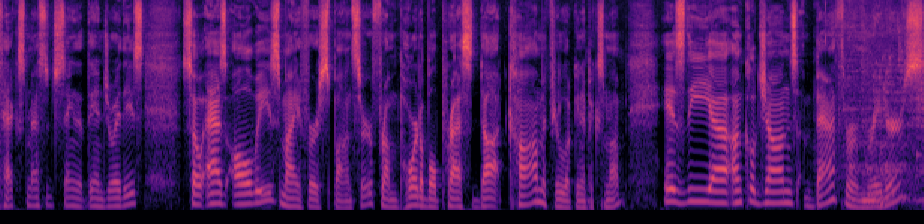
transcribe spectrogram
text message saying that they enjoy these. So, as always, my first sponsor from portablepress.com, if you're looking to pick some up, is the uh, Uncle John's Bathroom Readers.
